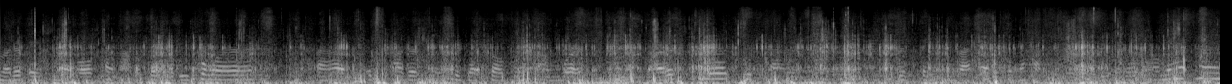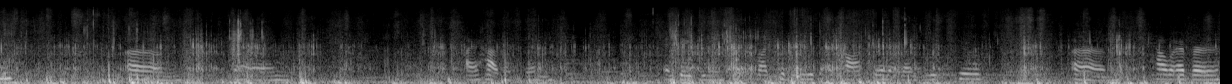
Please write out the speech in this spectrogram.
motivation motivational full-time applicator before. Um, it's harder for me to get focused on work and start it because just thinking about everything I have to do is overwhelming at times. Um, and I haven't been engaging in social activities as often as I used to. Um, however,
